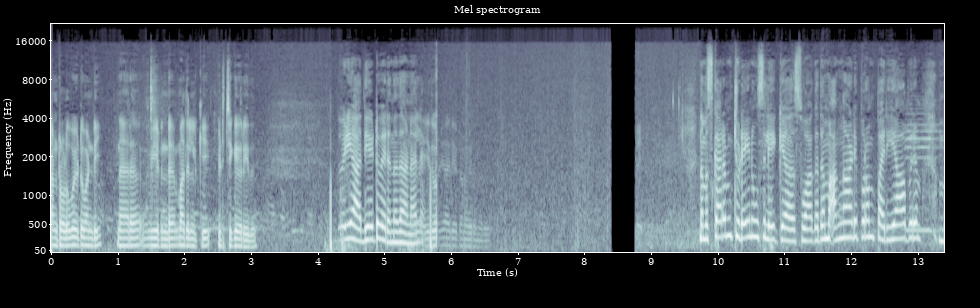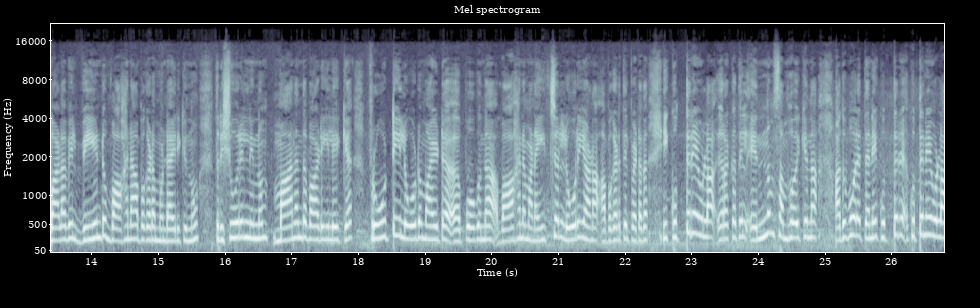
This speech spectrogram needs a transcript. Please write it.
കൺട്രോൾ പോയിട്ട് വണ്ടി നേരെ വീടിന്റെ മതിലേക്ക് ഇടിച്ച് കയറിയത് ഇതുവഴി ആദ്യമായിട്ട് വരുന്നതാണ് അല്ലേ ഇതുവഴി ആദ്യമായിട്ടാണ് വരുന്നത് നമസ്കാരം. ടുഡേ ന്യൂസിലേക്ക് സ്വാഗതം. അങ്ങാടിപ്പുറം പരിയാപുരം വളവിൽ വീണ്ടും വാഹനാപകടം ഉണ്ടായിരിക്കുന്നു. തൃശൂരിൽ നിന്നും മാനന്തവാടിയിലേക്ക് ഫ്രൂട്ടി ലോഡുമായിട്ട് പോകുന്ന വാഹനമാണ് എയ്ച്ചർ ലോറിയാണ് അപകടത്തിൽപ്പെട്ടത്. ഈ കുത്തനെയുള്ള ഇറക്കത്തിൽ എന്നും സംഭവിക്കുന്ന അതുപോലെ തന്നെ കുത്തനെ കുത്തനെയുള്ള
